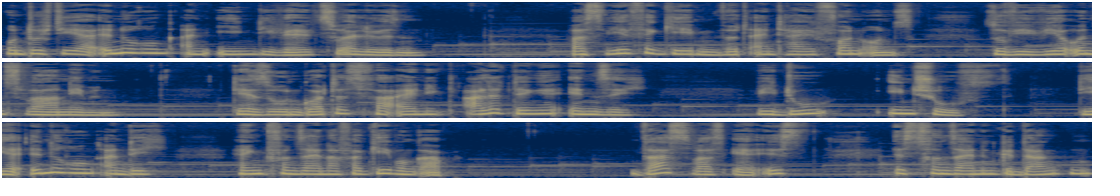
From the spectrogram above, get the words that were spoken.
und durch die Erinnerung an ihn die Welt zu erlösen. Was wir vergeben, wird ein Teil von uns, so wie wir uns wahrnehmen. Der Sohn Gottes vereinigt alle Dinge in sich, wie du ihn schufst. Die Erinnerung an dich hängt von seiner Vergebung ab. Das, was er ist, ist von seinen Gedanken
